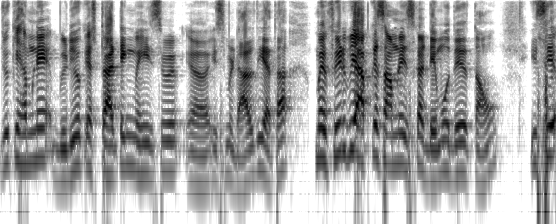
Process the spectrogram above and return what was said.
जो कि हमने वीडियो के स्टार्टिंग में ही इसमें इसमें डाल दिया था। मैं फिर भी आपके सामने इसका डेमो दे देता हूँ, इसे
